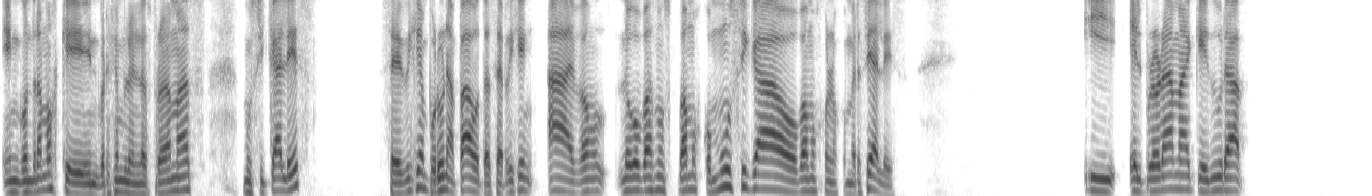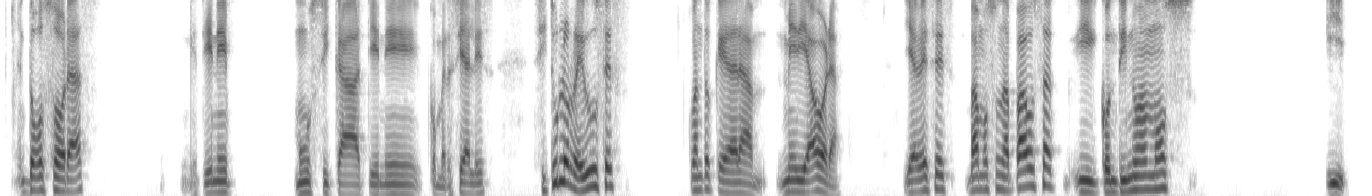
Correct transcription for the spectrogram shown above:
encontramos que, por ejemplo, en los programas musicales se rigen por una pauta, se rigen, ah, luego vamos, vamos con música o vamos con los comerciales. Y el programa que dura dos horas, que tiene música, tiene comerciales, si tú lo reduces, ¿cuánto quedará? Media hora. Y a veces vamos a una pausa y continuamos y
